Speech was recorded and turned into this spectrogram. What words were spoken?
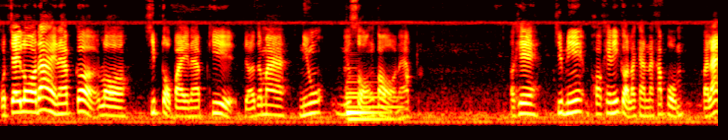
อดใจรอได้นะครับ ก็รอคลิปต่อไปนะครับ ที่เดี๋ยวจะมานิ้วนิ้วสองต่อนะครับ โอเค คลิปนี้พอแค่นี้ก่อนแล้วกันนะครับผมไปละ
